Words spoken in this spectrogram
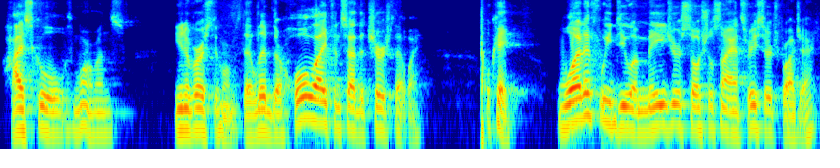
high school with Mormons, university Mormons. They lived their whole life inside the church that way. Okay, what if we do a major social science research project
